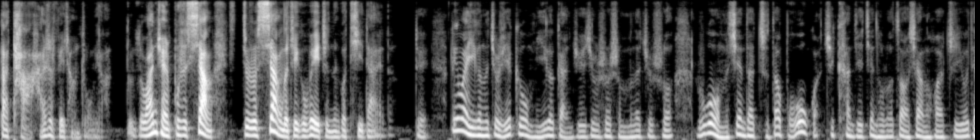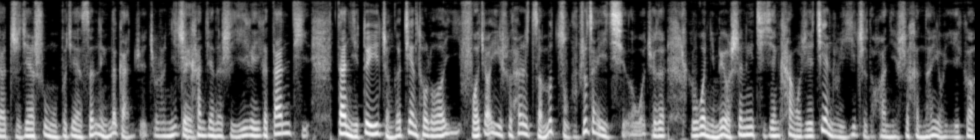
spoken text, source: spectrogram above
但塔还是非常重要，完全不是像，就是像的这个位置能够替代的。对，另外一个呢，就是也给我们一个感觉，就是说什么呢？就是说，如果我们现在只到博物馆去看这犍陀罗造像的话，只有点只见树木不见森林的感觉，就是你只看见的是一个一个单体，但你对于整个犍陀罗佛教艺术它是怎么组织在一起的？我觉得，如果你没有身临其境看过这些建筑遗址的话，你是很难有一个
